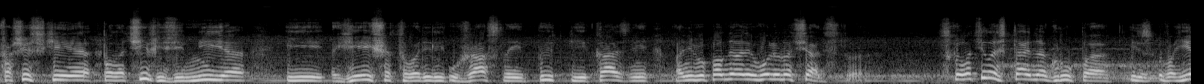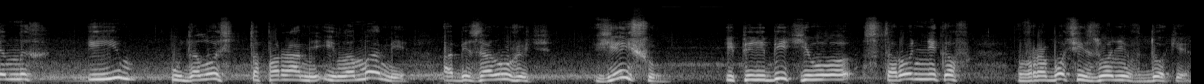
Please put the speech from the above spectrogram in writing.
Фашистские палачи Физемия и Гейша творили ужасные пытки и казни. Они выполняли волю начальства. Сколотилась тайная группа из военных, и им удалось топорами и ломами обезоружить Гейшу и перебить его сторонников в рабочей зоне в доке.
